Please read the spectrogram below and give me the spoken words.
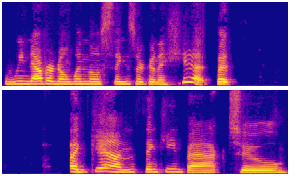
we never know when those things are going to hit. But again thinking back to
